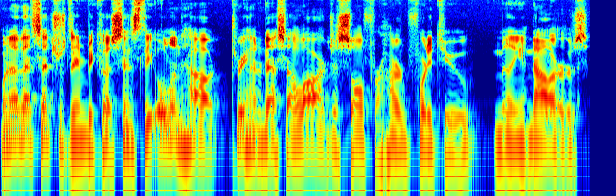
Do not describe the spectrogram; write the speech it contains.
Well, now that's interesting because since the Uhlenhaut 300 SLR just sold for 142 million dollars,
